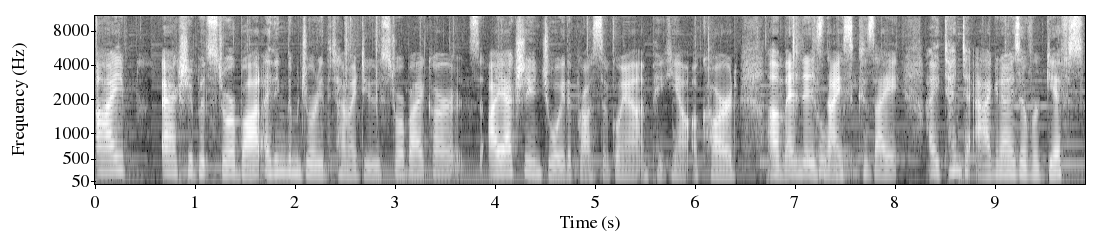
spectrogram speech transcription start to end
I actually put store bought. I think the majority of the time I do store buy cards. I actually enjoy the process of going out and picking out a card. Um, and it is nice because I I tend to agonize over gifts.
